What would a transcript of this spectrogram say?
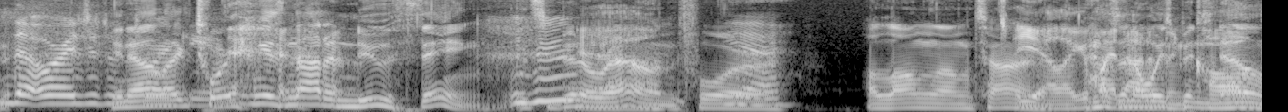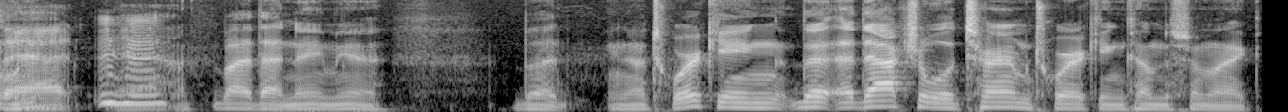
Yeah, The origin of you know, like twerking. twerking is not a new thing. It's been Yeah. around for Yeah. a long, long time. Yeah, like it might hasn't not always have been, been called known that. Mm-hmm. Yeah. by that name. Yeah, but you know, twerking the the actual term twerking comes from like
